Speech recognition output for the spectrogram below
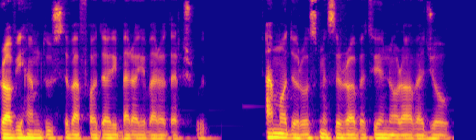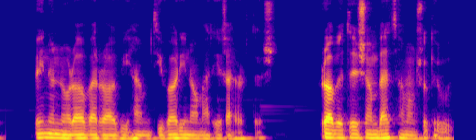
راوی هم دوست وفاداری برای برادرش بود. اما درست مثل رابطه نورا و جو بین نورا و راوی هم دیواری نامری قرار داشت. رابطهشان بد تمام شده بود.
